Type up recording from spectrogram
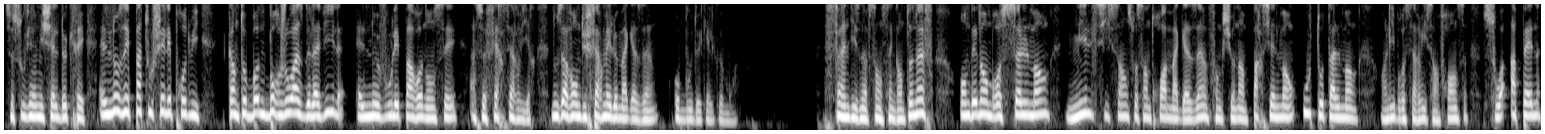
se souvient Michel Decré. Elles n'osaient pas toucher les produits. Quant aux bonnes bourgeoises de la ville, elles ne voulaient pas renoncer à se faire servir. Nous avons dû fermer le magasin au bout de quelques mois. Fin 1959, on dénombre seulement 1663 magasins fonctionnant partiellement ou totalement en libre service en France, soit à peine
